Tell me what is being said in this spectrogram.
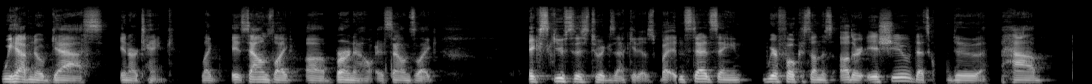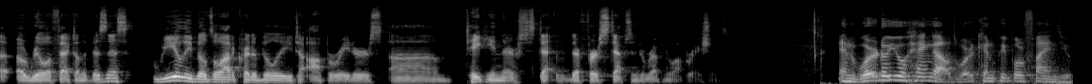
we have no gas in our tank. Like it sounds like a burnout. It sounds like excuses to executives. But instead saying we're focused on this other issue that's going to have a, a real effect on the business really builds a lot of credibility to operators um, taking their step their first steps into revenue operations. And where do you hang out? Where can people find you?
